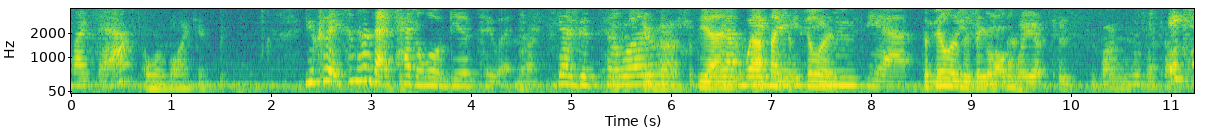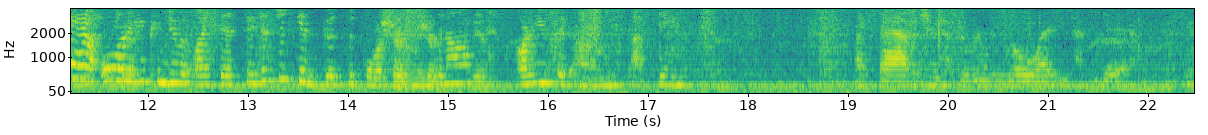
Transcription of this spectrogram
like that. Or a blanket. You could, sometimes that has a little give to it. Right. You got a good If it's too pillow. Yeah, That way I that think the if she pillows, moves, yeah. the pillows needs would be the all the way up to the bottom of her buttocks. It can, Is or that- you can do it like this too. This just gives good support for Sure, the knees sure, and all. yeah. Or you could, um, I've seen like that, but you would have to really roll it. You'd have to get it.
